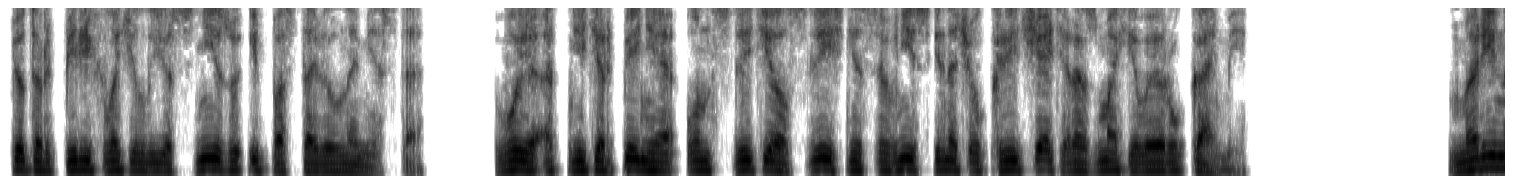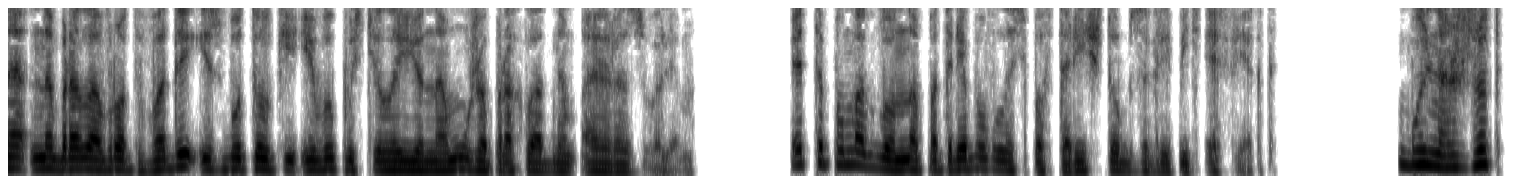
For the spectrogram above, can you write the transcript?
Петр перехватил ее снизу и поставил на место. Воя от нетерпения, он слетел с лестницы вниз и начал кричать, размахивая руками. Марина набрала в рот воды из бутылки и выпустила ее на мужа прохладным аэрозолем. Это помогло, но потребовалось повторить, чтобы закрепить эффект. «Больно жжет?»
